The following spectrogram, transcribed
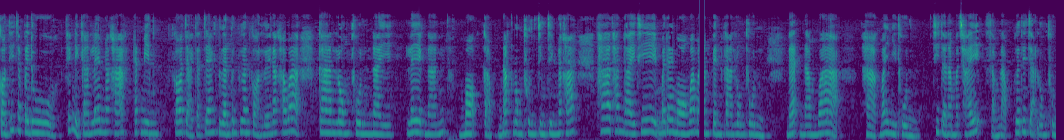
ก่อนที่จะไปดูเทคนิคการเล่นนะคะแอดมินก็อยากจะแจ้งเตือนเพื่อนๆก่อนเลยนะคะว่า การลงทุนใน เลขนั้นเหมาะกับนักลงทุนจริง ๆ นะคะ ถ้าท่านใดที่ไม่ได้มองว่ามันเป็นการลงทุน แนะนำว่าหากไม่มีทุนที่จะนำมาใช้สำหรับเพื่อที่จะลงทุน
